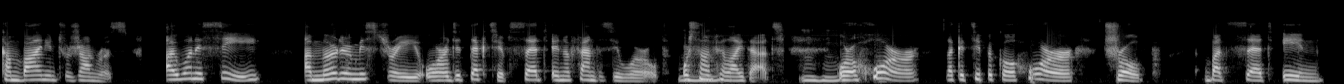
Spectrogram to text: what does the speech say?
combining two genres. I want to see a murder mystery or a detective set in a fantasy world or mm-hmm. something like that, mm-hmm. or a horror like a typical horror trope, but set in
